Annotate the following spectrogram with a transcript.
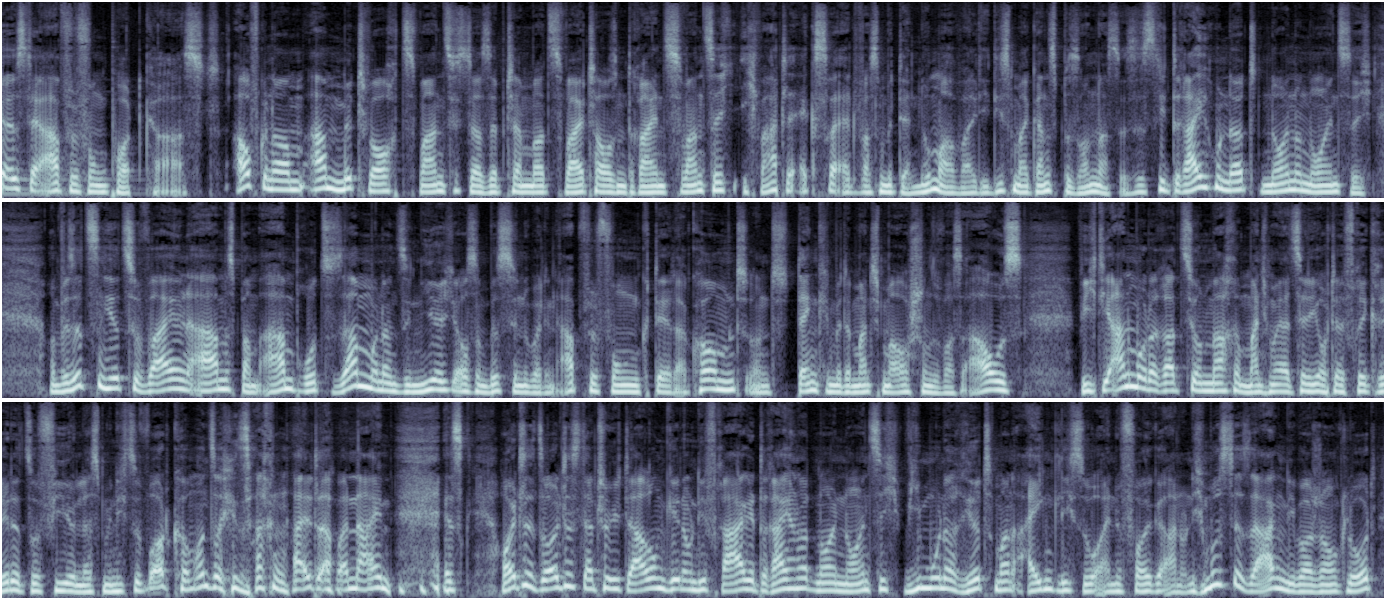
Hier ist der Apfelfunk Podcast. Aufgenommen am Mittwoch, 20. September 2023. Ich warte extra etwas mit der Nummer, weil die diesmal ganz besonders ist. Es ist die 399. Und wir sitzen hier zuweilen abends beim Abendbrot zusammen und dann sinniere ich auch so ein bisschen über den Apfelfunk, der da kommt und denke mir da manchmal auch schon sowas aus, wie ich die Anmoderation mache. Manchmal erzähle ich auch, der Frick redet so viel und lässt mich nicht zu Wort kommen und solche Sachen halt. Aber nein, es, heute sollte es natürlich darum gehen, um die Frage 399, wie moderiert man eigentlich so eine Folge an? Und ich muss dir sagen, lieber Jean-Claude,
